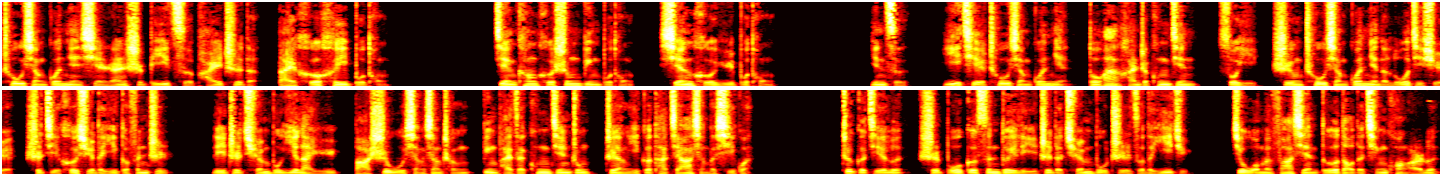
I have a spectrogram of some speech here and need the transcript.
抽象观念显然是彼此排斥的，白和黑不同，健康和生病不同，咸和鱼不同。因此，一切抽象观念都暗含着空间。所以，使用抽象观念的逻辑学是几何学的一个分支。理智全部依赖于把事物想象成并排在空间中这样一个他假想的习惯。这个结论是伯格森对理智的全部指责的依据。就我们发现得到的情况而论。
